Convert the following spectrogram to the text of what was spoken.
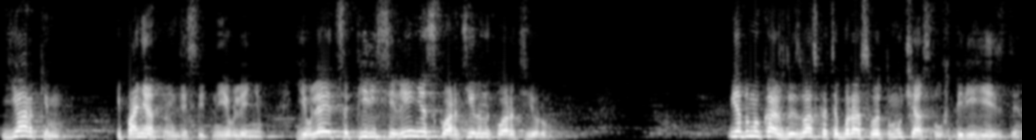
ярким и понятным действительно явлением является переселение с квартиры на квартиру. Я думаю, каждый из вас хотя бы раз в этом участвовал, в переезде.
